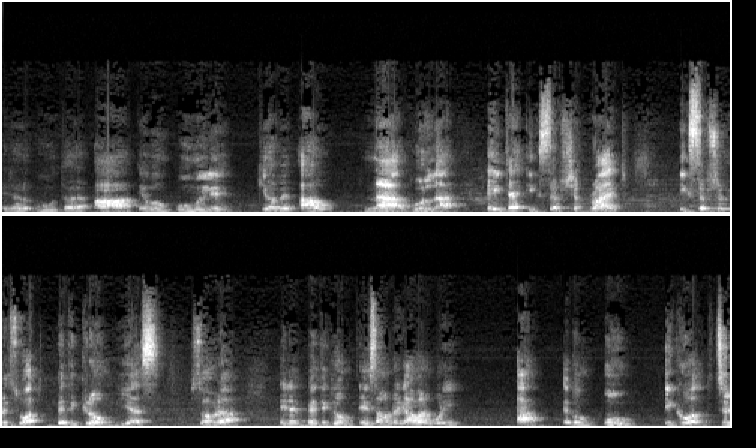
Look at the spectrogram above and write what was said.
এটা হলো উ, তাহলে আ এবং উ মিলে কি হবে? আও। না, ভুল না, এইটা exception right exception means what ব্যতিক্রম ইয়েস সো আমরা এটা ব্যতিক্রম, এই সাউন্ডটাকে আবার পড়ি আ এবং উ। ইকুয়াল টু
